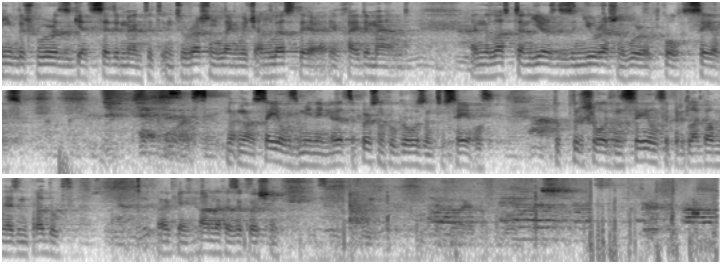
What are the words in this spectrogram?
English words get sedimented into Russian language unless they are in high demand. And in the last 10 years, there's a new Russian word called sales. No, no, sales meaning that's a person who goes into sales. Тут пришел один sales и предлагал мне один продукт. Okay, Anna has a question. I have a question for us. Um,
